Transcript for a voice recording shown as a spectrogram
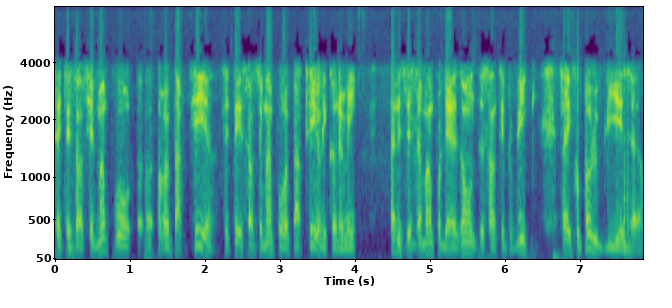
c'est essentiellement pour euh, repartir, c'était essentiellement pour repartir l'économie, pas nécessairement pour des raisons de santé publique. Ça, il faut pas l'oublier, ça.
